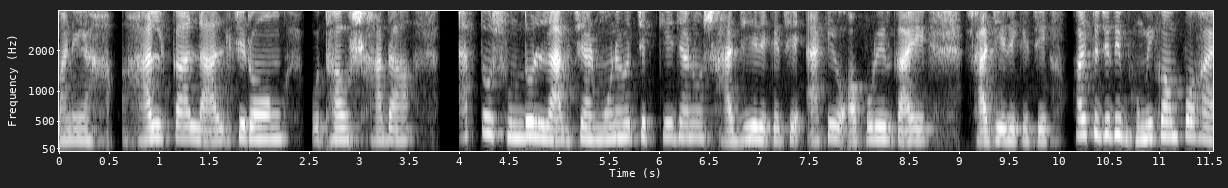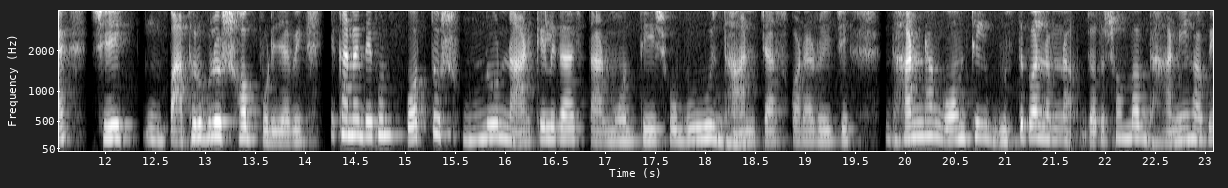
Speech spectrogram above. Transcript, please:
মানে হালকা লালচে রং, কোথাও সাদা। এত সুন্দর লাগছে আর মনে হচ্ছে কে যেন সাজিয়ে রেখেছে, একে অপরের গায়ে সাজিয়ে রেখেছে। হয়তো যদি ভূমিকম্প হয়, সেই পাথরগুলো সব পড়ে যাবে। এখানে দেখুন কত সুন্দর নারকেল গাছ, তার মধ্যে সবুজ ধান চাষ করা রয়েছে। ধান না গম ঠিক বুঝতে পারলাম না যত সম্ভব ধানই হবে।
